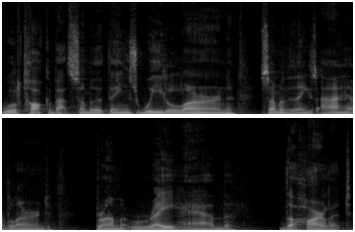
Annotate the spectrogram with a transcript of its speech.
we'll talk about some of the things we learn, some of the things I have learned from Rahab the harlot.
